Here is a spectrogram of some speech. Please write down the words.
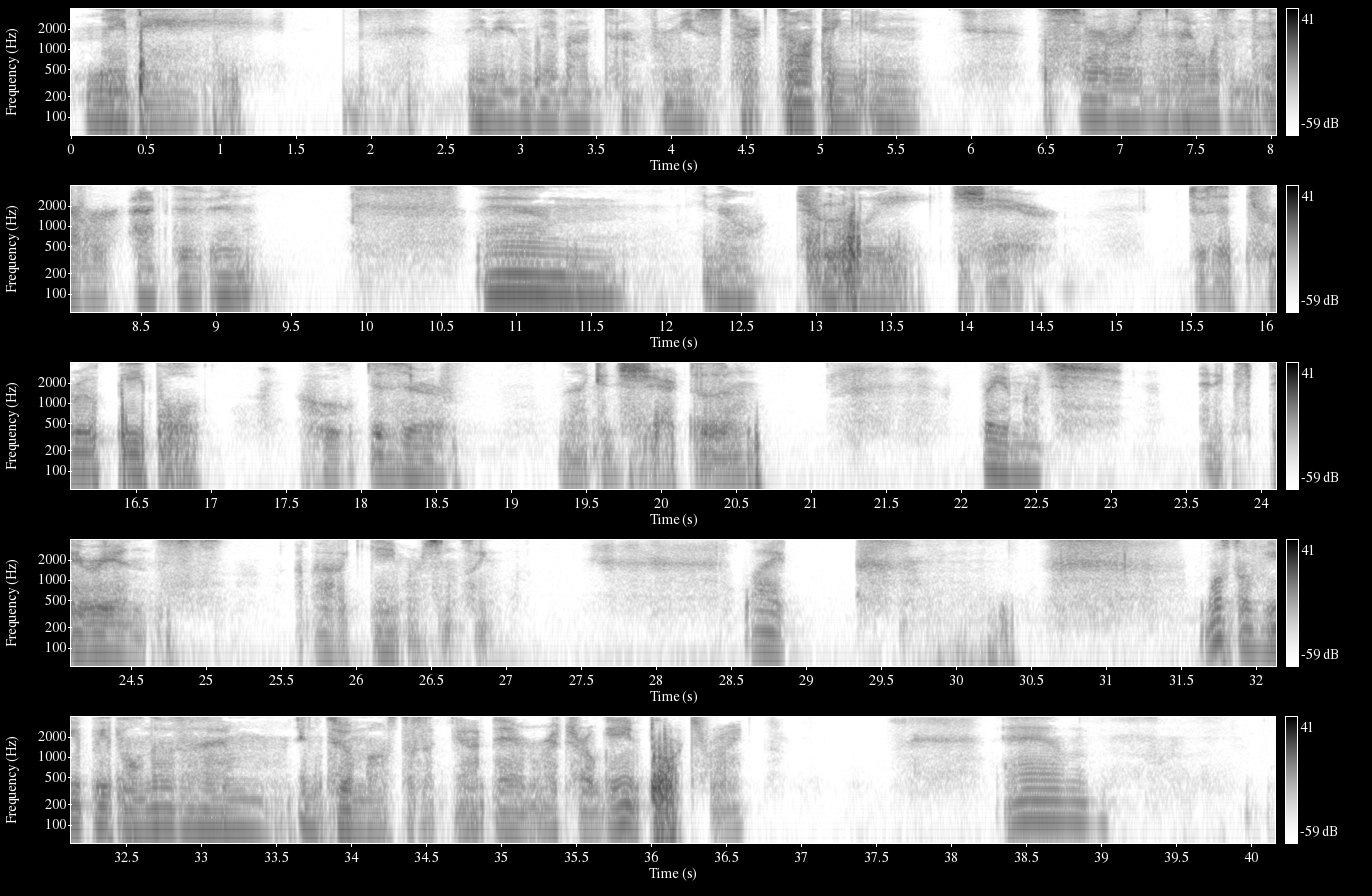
Maybe, maybe it'll be about time for me to start talking in the servers that I wasn't ever active in. And, you know, truly share to the true people who deserve that I can share to them. Pretty much an experience about a game or something. Like, most of you people know that I'm into most of the goddamn retro game ports, right? And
